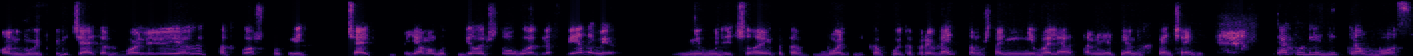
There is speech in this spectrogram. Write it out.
он будет кричать от боли, резать под кошку, кричать. Я могу делать что угодно с венами, не будет человек это боль какую-то проявлять, потому что они не болят, там нет нервных окончаний. Как выглядит тромбоз?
